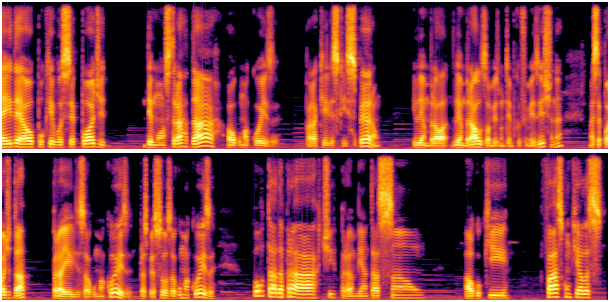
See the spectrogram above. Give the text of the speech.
é ideal porque você pode demonstrar dar alguma coisa para aqueles que esperam e lembrá-los ao mesmo tempo que o filme existe, né? Mas você pode dar para eles alguma coisa, para as pessoas alguma coisa voltada para a arte, para a ambientação, algo que faz com que elas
